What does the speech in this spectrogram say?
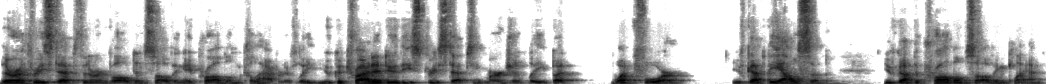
There are three steps that are involved in solving a problem collaboratively. You could try to do these three steps emergently, but what for? You've got the ALSUP, you've got the problem solving plan.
